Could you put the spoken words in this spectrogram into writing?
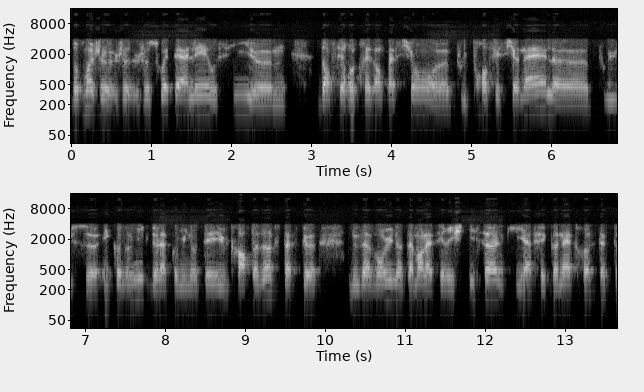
Donc moi je, je, je souhaitais aller aussi dans ces représentations euh, plus professionnelles, euh, plus euh, économiques de la communauté ultra-orthodoxe, parce que nous avons eu notamment la série Stissel qui a fait connaître cette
